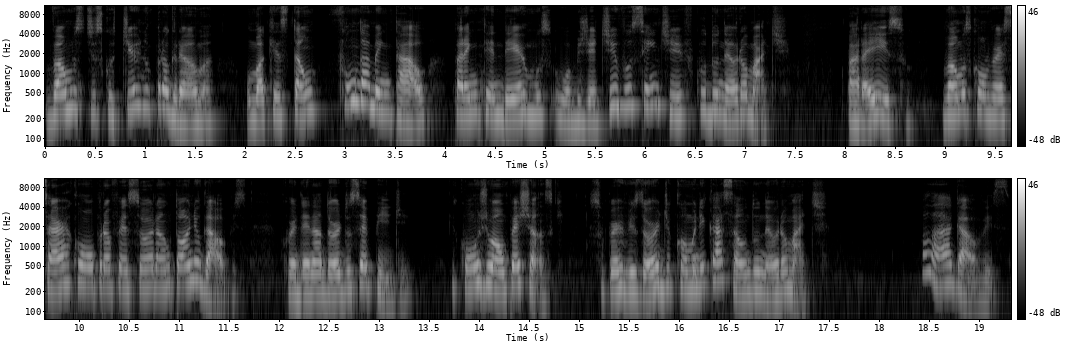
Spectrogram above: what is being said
vamos discutir no programa uma questão fundamental para entendermos o objetivo científico do Neuromate. Para isso, vamos conversar com o professor Antônio Galves, coordenador do CEPID, e com João Pechansky, supervisor de comunicação do Neuromate. Olá, Galves.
